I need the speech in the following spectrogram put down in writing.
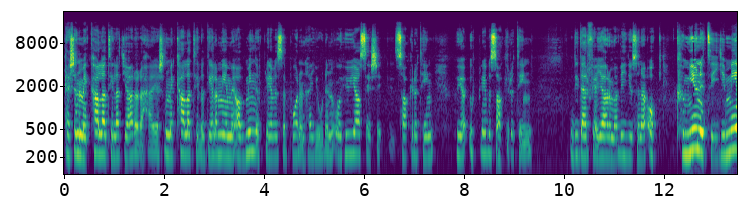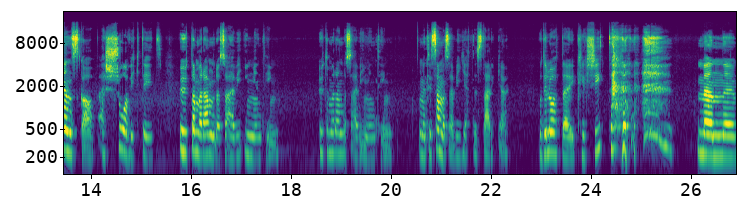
Jag känner mig kallad till att göra det här. Jag känner mig kallad till att dela med mig av min upplevelse på den här jorden och hur jag ser saker och ting, hur jag upplever saker och ting. Och det är därför jag gör de här videorna och community, gemenskap är så viktigt. Utan varandra så är vi ingenting. Utan varandra så är vi ingenting. Men tillsammans är vi jättestarka. Och det låter klyschigt. Men eh,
